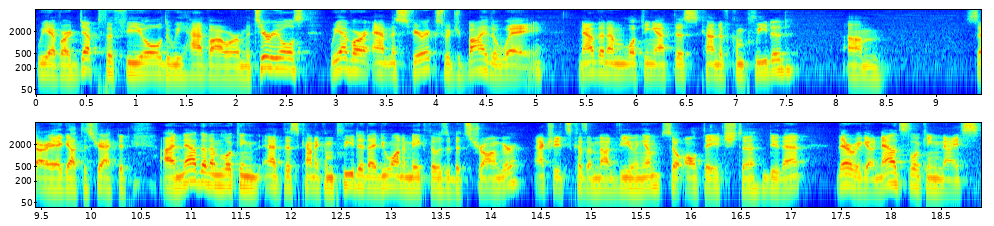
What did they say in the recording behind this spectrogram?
We have our depth of field. We have our materials. We have our atmospherics, which, by the way, now that I'm looking at this kind of completed, um, sorry, I got distracted. Uh, now that I'm looking at this kind of completed, I do want to make those a bit stronger. Actually, it's because I'm not viewing them, so Alt-H to do that. There we go. Now it's looking nice.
